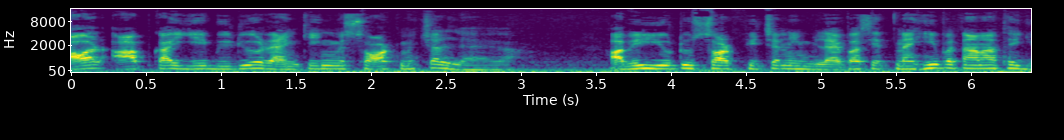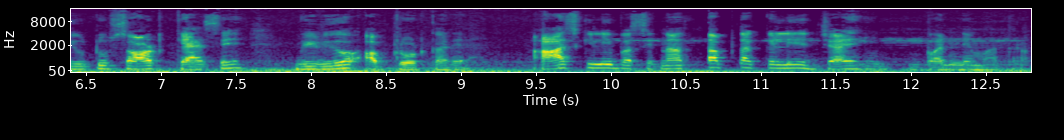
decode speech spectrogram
और आपका ये वीडियो रैंकिंग में शॉर्ट में चल जाएगा। अभी यूट्यूब शॉर्ट फीचर नहीं मिला है, बस इतना ही बताना था यूट्यूब शॉर्ट कैसे वीडियो अपलोड करे। आज के लिए बस इतना, तब तक के लिए जय हिंद बनने मातरम।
